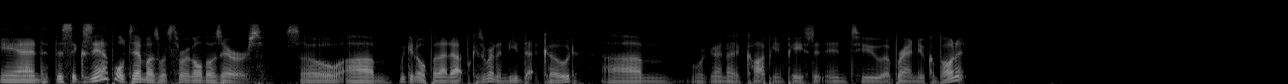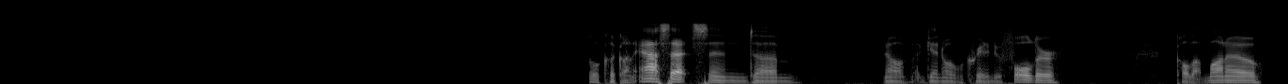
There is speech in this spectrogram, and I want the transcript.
and this example demo is what's throwing all those errors. So um, we can open that up because we're going to need that code. Um, we're going to copy and paste it into a brand new component. We'll click on assets and um, you know, again, we'll create a new folder, call that mono.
